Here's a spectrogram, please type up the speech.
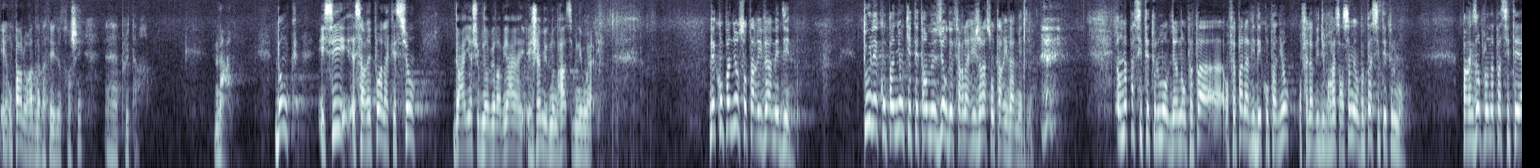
et on parlera de la bataille des tranchées euh, plus tard. Donc ici ça répond à la question de Ayash ibn Abi Rabi'a et Jam ibn al ibn Wa'i. Les compagnons sont arrivés à Médine. Tous les compagnons qui étaient en mesure de faire la hijra sont arrivés à Médine. On n'a pas cité tout le monde. On ne fait pas la vie des compagnons, on fait la vie du professeur mais on ne peut pas citer tout le monde. Par exemple, on n'a pas cité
